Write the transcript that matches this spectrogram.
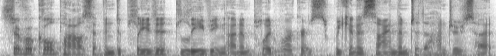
Several coal piles have been depleted, leaving unemployed workers. We can assign them to the hunter's hut.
